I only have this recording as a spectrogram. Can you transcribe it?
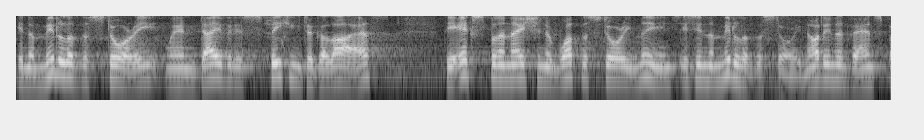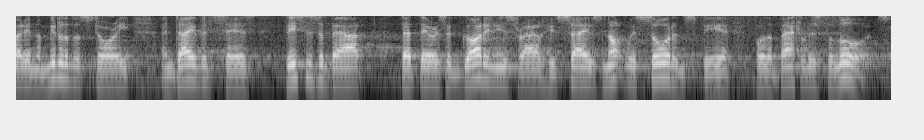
In the middle of the story, when David is speaking to Goliath, the explanation of what the story means is in the middle of the story, not in advance, but in the middle of the story. And David says, This is about that there is a God in Israel who saves not with sword and spear, for the battle is the Lord's.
